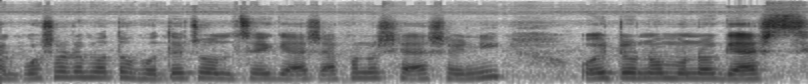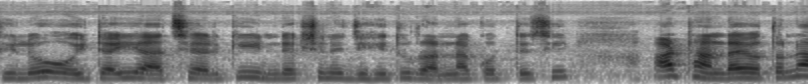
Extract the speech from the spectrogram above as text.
এক বছরের মতো হতে চলছে, গ্যাস এখনও শেষ হয়নি। ওই টোনো মোনো গ্যাস ছিল, ওইটাই আছে আর কি। ইন্ডাকশানে যেহেতু রান্না করতেছি, আর ঠান্ডায় অত না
